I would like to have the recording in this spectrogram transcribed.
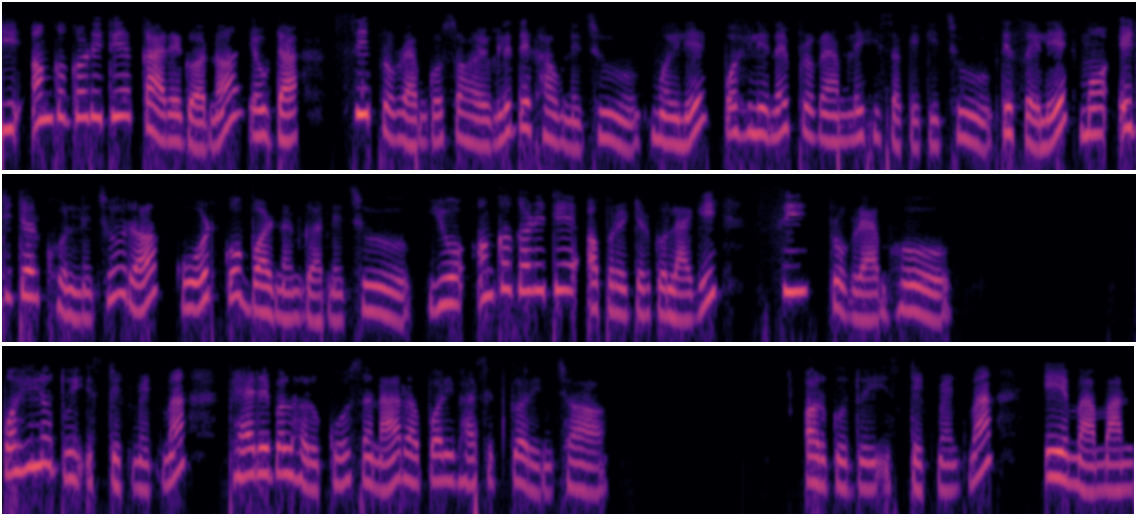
यी अंकगणितीय कार्य गर्न एउटा C प्रोग्रामको सहयोगले देखाउने छु मैले पहिले नै प्रोग्राम लेखिसकेकी छु। त्यसैले म एडिटर खोल्ने छु र कोडको वर्णन गर्ने छु यो अंकगणितीय अपरेटरको लागि C प्रोग्राम हो। पहिलो दुई स्टेटमेन्टमा भ्यारिएबलहरु घोषणा र परिभाषित गरिन्छ। अर्को दुई स्टेटमेन्टमा a मा मान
